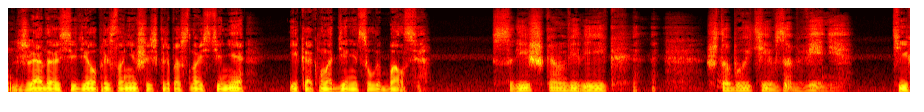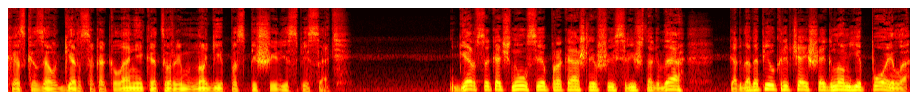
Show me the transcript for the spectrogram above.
Джада сидел, прислонившись к крепостной стене, и как младенец улыбался – слишком велик, чтобы уйти в забвение», — тихо сказал герцог о клане, который многие поспешили списать. Герцог очнулся, прокашлявшись лишь тогда, когда допил крепчайшее гномье пойло,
